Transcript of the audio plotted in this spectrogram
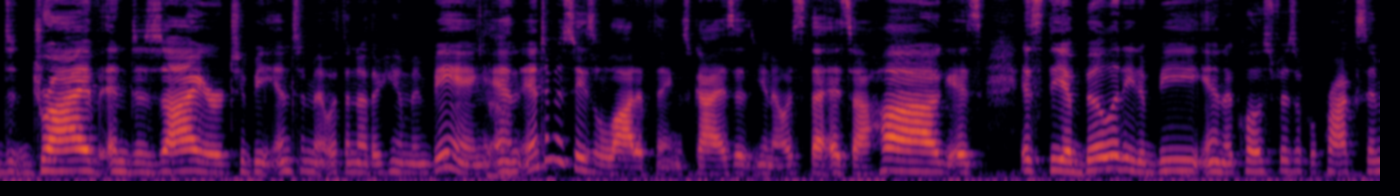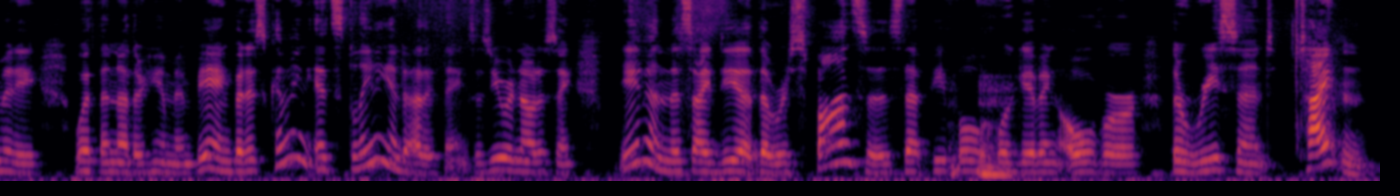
d- drive and desire to be intimate with another human being. And intimacy is a lot of things, guys. It, you know, it's the it's a hug. It's it's the ability to be in a close physical proximity with another human being. But it's coming. It's leaning into other things, as you were noticing. Even this idea, the responses that people were giving over the recent Titan.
